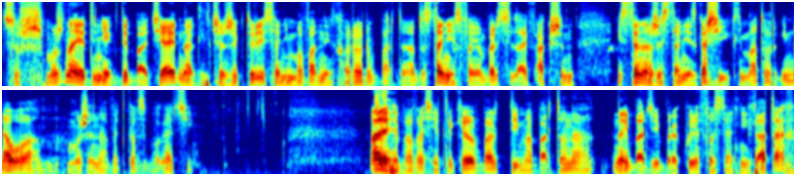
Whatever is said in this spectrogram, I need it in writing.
Cóż, można jedynie gdybać. Ja jednak liczę, że któryś z animowanych horrorów Bartona dostanie swoją wersję live action i scenarzysta nie zgasi klimatu oryginału, a może nawet go wzbogaci. Ale chyba właśnie takiego Tima Bartona najbardziej brakuje w ostatnich latach,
